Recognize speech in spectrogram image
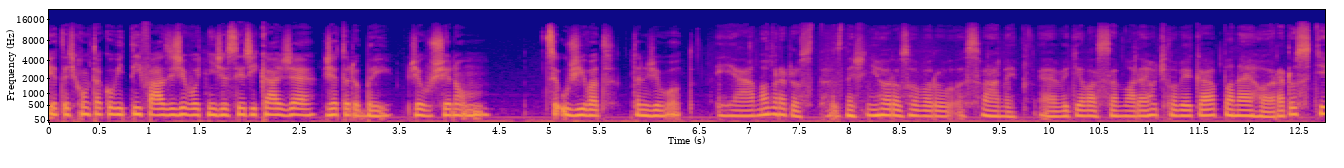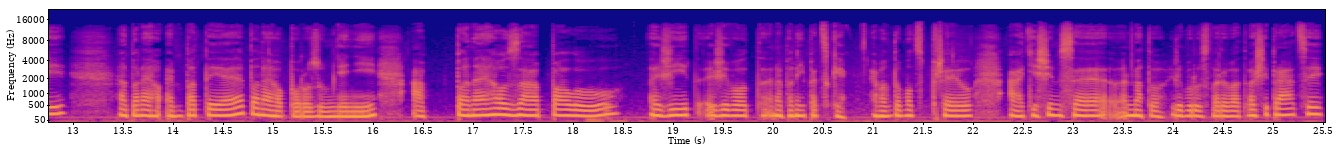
je teď v takové té fázi životní, že si říká, že, že je to dobrý, že už jenom chci užívat ten život. Já mám radost z dnešního rozhovoru s vámi. Eh, viděla jsem mladého člověka plného radosti, eh, plného empatie, plného porozumění a plného zápalu žít život na plný pecky. Já vám to moc přeju a těším se na to, že budu sledovat vaši práci,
